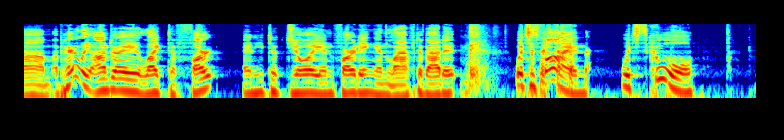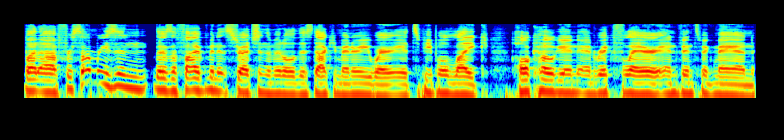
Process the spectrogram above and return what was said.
um, apparently Andre liked to fart, and he took joy in farting and laughed about it, which is fine, which is cool. But uh, for some reason, there's a five minute stretch in the middle of this documentary where it's people like Hulk Hogan and Ric Flair and Vince McMahon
